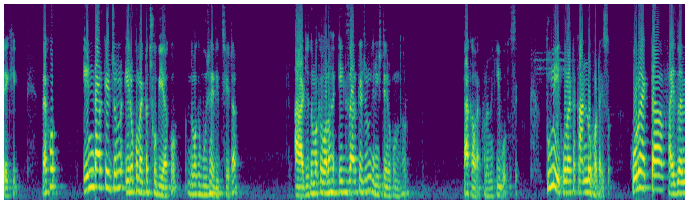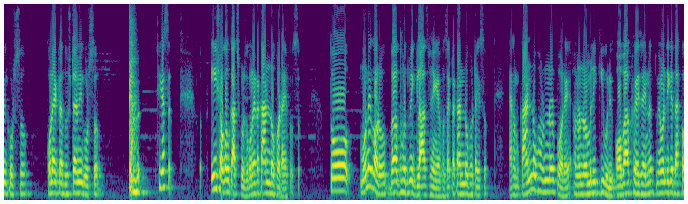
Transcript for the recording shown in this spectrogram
দেখি। দেখো এন্ডার্কের জন্য এরকম একটা ছবি আঁকো, তোমাকে বুঝাই দিচ্ছি এটা। আর যদি তোমাকে বলা হয় এক্সার্কের জন্য জিনিসটা এরকম ধরো। তাকাও এখন আমি কি বলতেছি। তুমি কোনো একটা কাণ্ড ঘটাইছো, কোনো একটা ফাইজলামি করছ, কোনো একটা দুষ্টামি করছ, ঠিক আছে? এই সকল কাজ করছ, কোনো একটা কাণ্ড ঘটাই ফেলছো। তো মনে করো, বা ধরো তুমি গ্লাস ভেঙে ফেলছো, একটা কাণ্ড ঘটাইছো। এখন কাণ্ড ঘটানোর পরে আমরা নর্মালি কি বলি? অবাক হয়ে যায় না? তুমি আমার দিকে দেখো,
